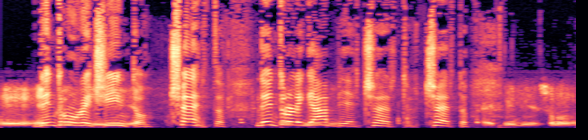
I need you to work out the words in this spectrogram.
e, dentro e quindi, un recinto, certo, dentro le gabbie, certo, certo. E quindi sono,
